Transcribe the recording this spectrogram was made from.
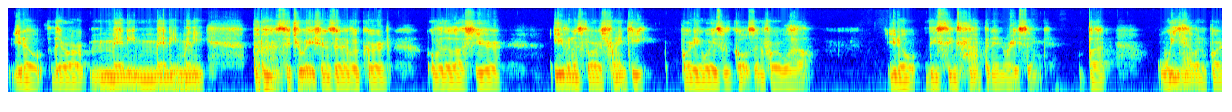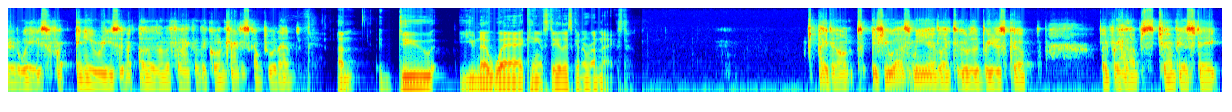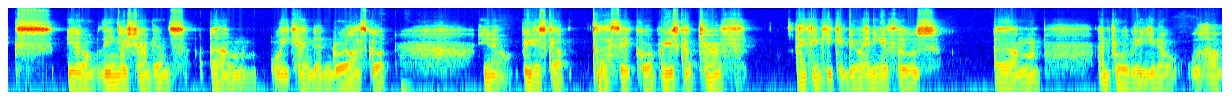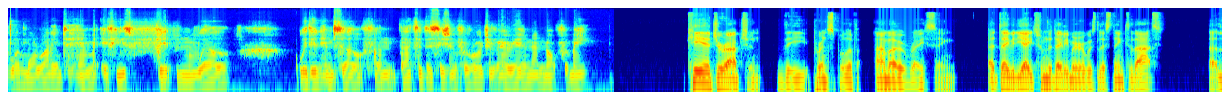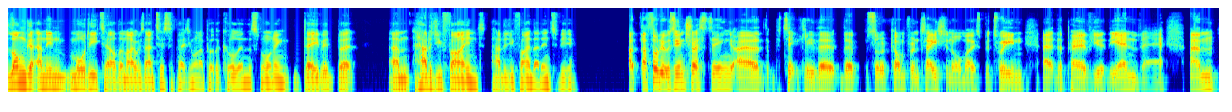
you know there are many, many, many situations that have occurred over the last year, even as far as Frankie parting ways with Gosden for a while. You know these things happen in racing, but we haven't parted ways for any reason other than the fact that the contract has come to an end. Um, do you know where King of Steel is going to run next? I don't. If you ask me, I'd like to go to the Breeders' Cup, but perhaps Champion Stakes, you know, the English Champions um, weekend in Royal Ascot, you know, Breeders' Cup Classic or Breeders' Cup Turf. I think he can do any of those. Um, and probably, you know, we'll have one more run into him if he's fit and well within himself. And that's a decision for Roger Varian and not for me. Kia Joorabchian, the principal of Amo Racing. Uh, David Yates from the Daily Mirror was listening to that. Uh, longer and in more detail than I was anticipating when I put the call in this morning, David. But um, how did you find how did you find that interview? I, I thought it was interesting, uh, particularly the the sort of confrontation almost between uh, the pair of you at the end there. Um,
